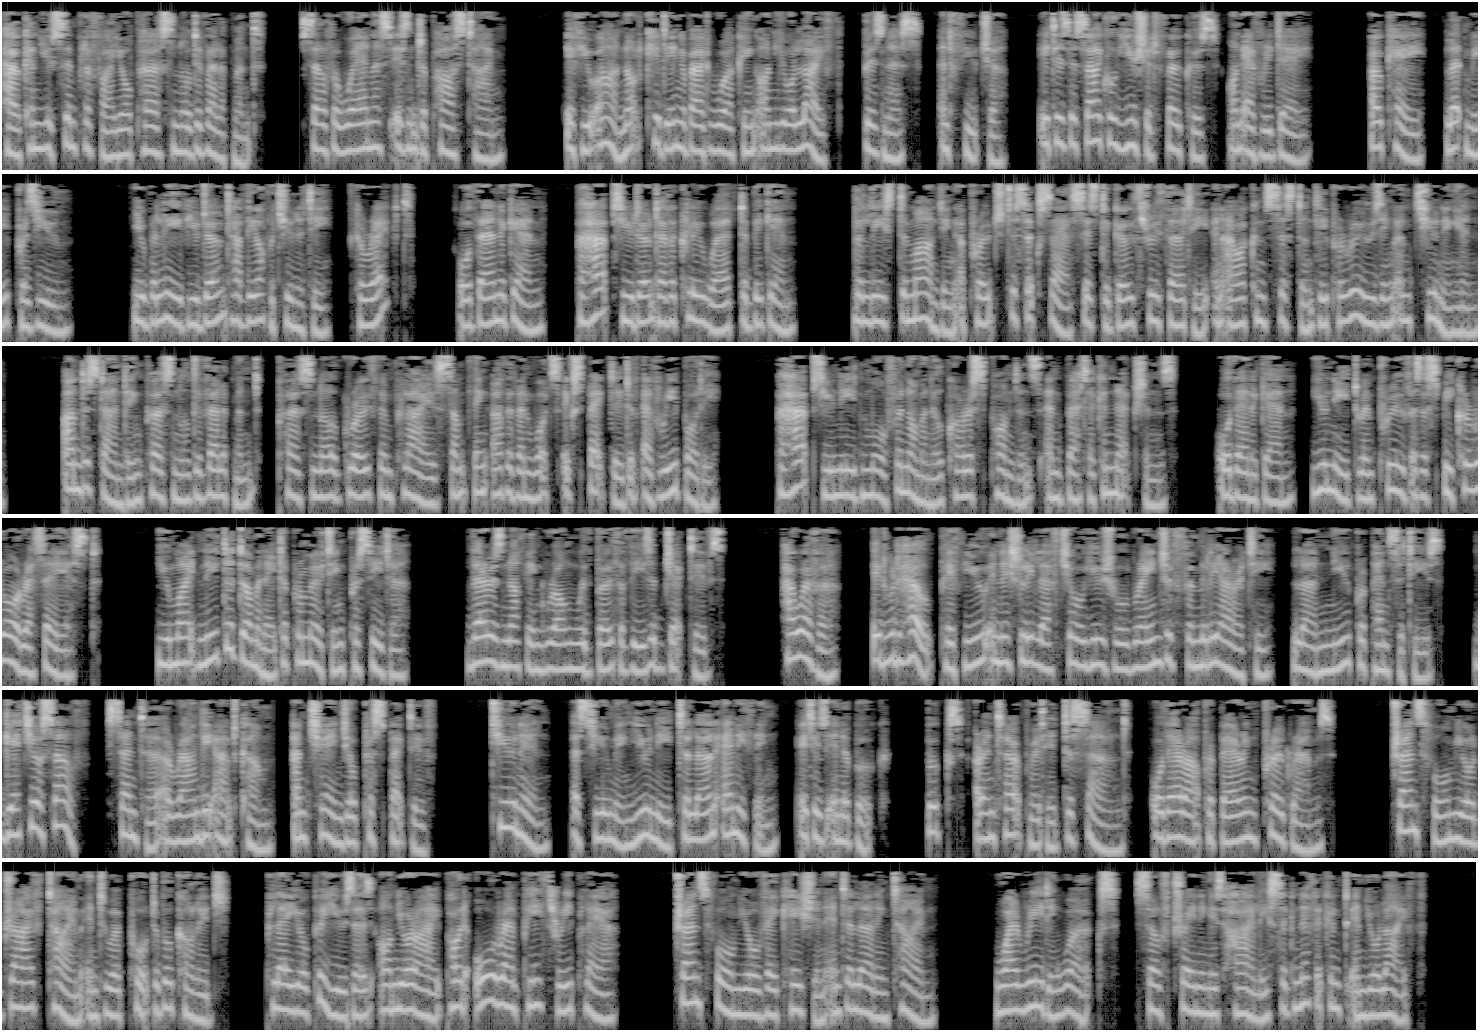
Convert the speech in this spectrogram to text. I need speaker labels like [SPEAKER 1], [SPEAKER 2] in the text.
[SPEAKER 1] How can you simplify your personal development? Self-awareness isn't a pastime. If you are not kidding about working on your life, business, and future, it is a cycle you should focus on every day. Okay, let me presume. You believe you don't have the opportunity, correct? Or then again, perhaps you don't have a clue where to begin. The least demanding approach to success is to go through 30 an hour consistently perusing and tuning in. Understanding personal development, personal growth implies something other than what's expected of everybody. Perhaps you need more phenomenal correspondence and better connections. Or then again, you need to improve as a speaker or essayist. You might need to dominate a promoting procedure. There is nothing wrong with both of these objectives. However, it would help if you initially left your usual range of familiarity, learn new propensities, get yourself, center around the outcome, and change your perspective. Tune in, assuming you need to learn anything, it is in a book. Books are interpreted to sound, or there are preparing programs. Transform your drive time into a portable college. Play your perusers on your iPod or MP3 player. Transform your vacation into learning time. Why reading works, self-training is highly significant in your life.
